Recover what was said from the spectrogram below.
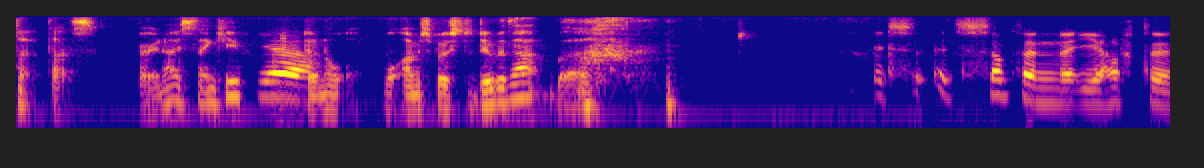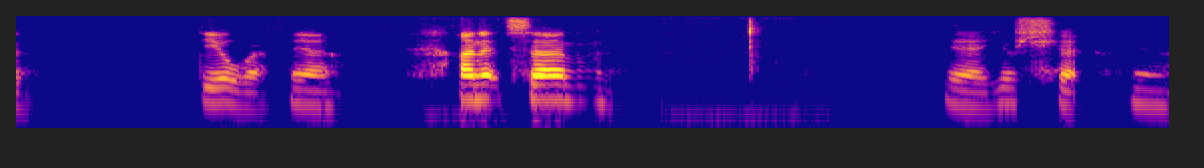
that- that's very nice, thank you. yeah, Don't know what, what I'm supposed to do with that, but it's it's something that you have to deal with. Yeah, and it's um, yeah, your shit. Yeah,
